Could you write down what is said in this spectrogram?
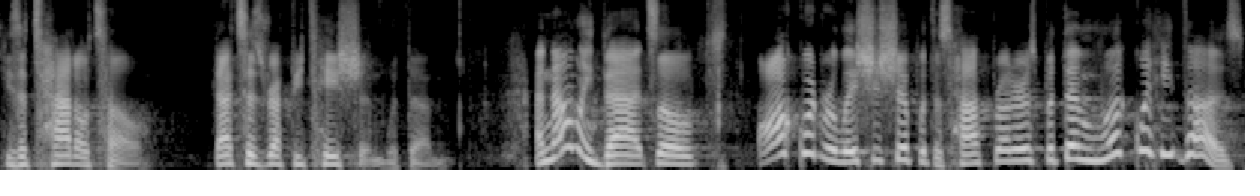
He's a tattletale. That's his reputation with them. And not only that, so awkward relationship with his half brothers, but then look what he does.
